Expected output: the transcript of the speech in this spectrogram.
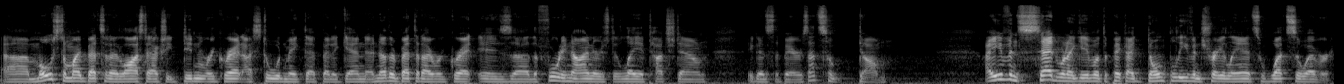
Uh, most of my bets that I lost I actually didn't regret. I still would make that bet again. Another bet that I regret is uh, the 49ers to lay a touchdown against the Bears. That's so dumb. I even said when I gave out the pick, I don't believe in Trey Lance whatsoever.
